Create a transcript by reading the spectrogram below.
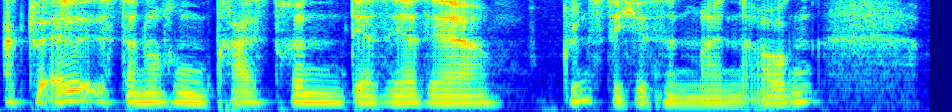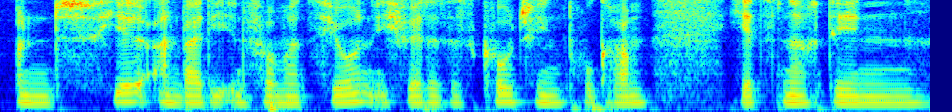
Aktuell ist da noch ein Preis drin, der sehr, sehr günstig ist in meinen Augen. Und hier anbei die Information, ich werde das Coaching-Programm jetzt nach den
